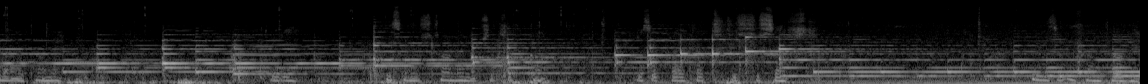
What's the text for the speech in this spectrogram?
na Altanie, który jest umieszczony naprzeciwko Józefa 36. Jezu, ufam Tobie.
